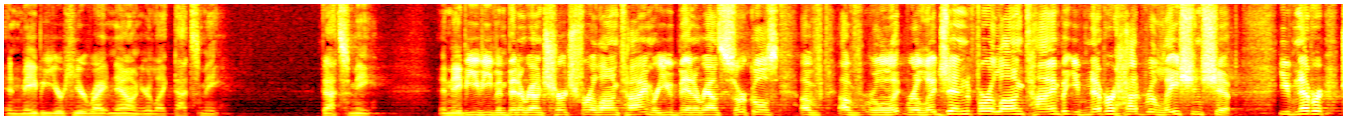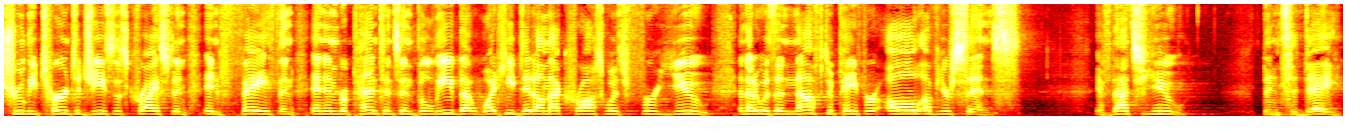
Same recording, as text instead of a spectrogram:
And maybe you're here right now and you're like, that's me. That's me. And maybe you've even been around church for a long time, or you've been around circles of, of religion for a long time, but you've never had relationship. You've never truly turned to Jesus Christ in, in faith and, and in repentance and believed that what he did on that cross was for you and that it was enough to pay for all of your sins. If that's you, then today,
